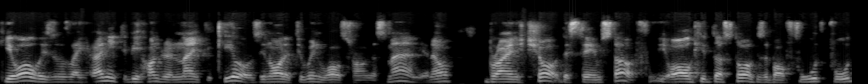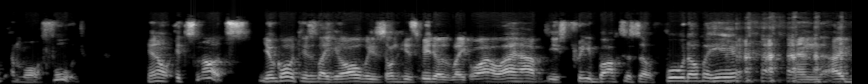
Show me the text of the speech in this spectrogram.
he always was like, I need to be 190 kilos in order to win World's Strongest Man, you know? Brian Shaw, the same stuff. All he does talk is about food, food, and more food. You know, it's nuts. You go to his like he always on his videos, like, wow, I have these three boxes of food over here, and I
